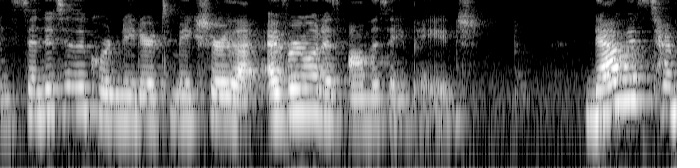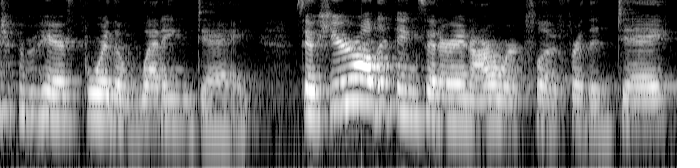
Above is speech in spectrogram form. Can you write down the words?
and send it to the coordinator to make sure that everyone is on the same page. Now it's time to prepare for the wedding day. So here are all the things that are in our workflow for the day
